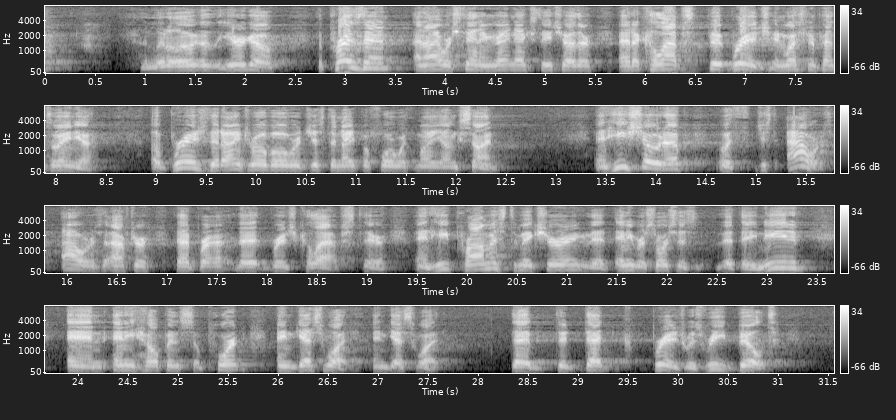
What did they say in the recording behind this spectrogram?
a little over a year ago, the president and I were standing right next to each other at a collapsed bridge in western Pennsylvania, a bridge that I drove over just the night before with my young son. And he showed up with just hours, hours after that, that bridge collapsed there. And he promised to make sure that any resources that they needed and any help and support. And guess what? And guess what? That, that, bridge was rebuilt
